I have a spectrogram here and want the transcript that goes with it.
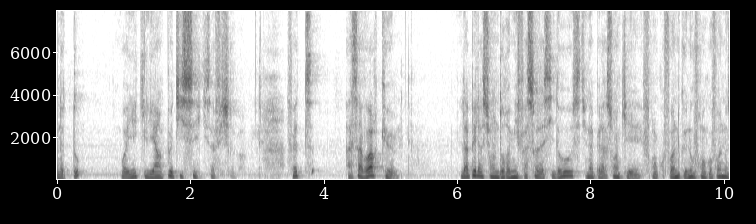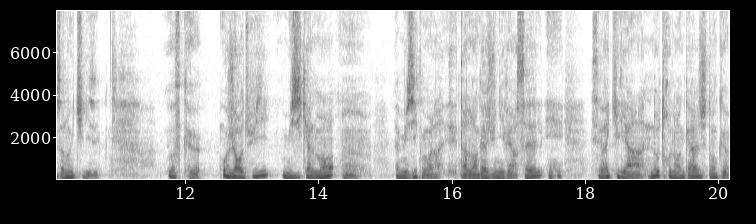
note Do, vous voyez qu'il y a un petit C qui s'affiche là-bas. En fait, à savoir que l'appellation Do, Ré, Mi, Fa, Sol, La, Si, Do, c'est une appellation qui est francophone, que nous, francophones, nous allons utiliser. Sauf que aujourd'hui, musicalement, euh, la musique voilà, est un langage universel et c'est vrai qu'il y a un autre langage, donc euh,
